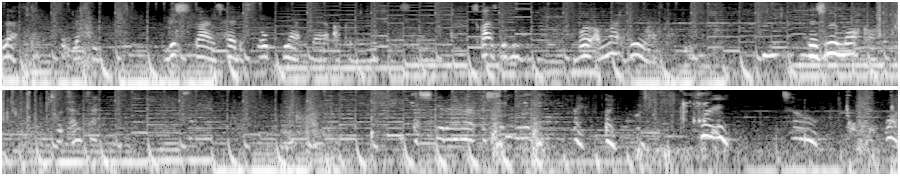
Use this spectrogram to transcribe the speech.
left foot left. This guy's head is so flat that I can literally see. This guy's giving Bro, I'm right here. There's no marker. So 10 seconds. Let's get it. Let's get it. Hey, hey. Three, two, one.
